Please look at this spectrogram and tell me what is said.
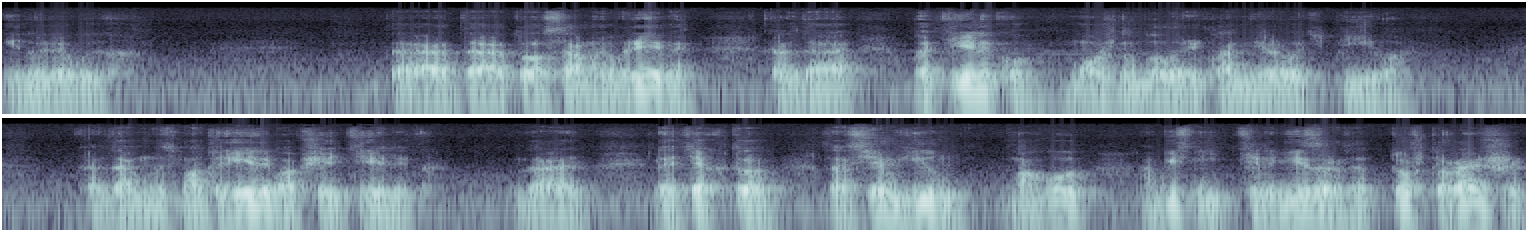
и нулевых. Да, да, то самое время, когда по телеку можно было рекламировать пиво. Когда мы смотрели вообще телек. Да, для тех, кто совсем юн, могу объяснить. Телевизор это то, что раньше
